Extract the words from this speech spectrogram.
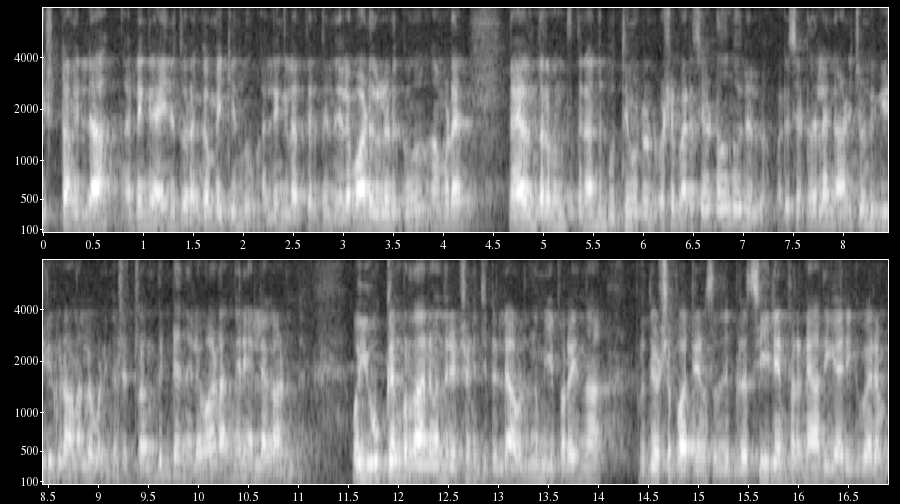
ഇഷ്ടമില്ല അല്ലെങ്കിൽ അതിന് തുരങ്കം വയ്ക്കുന്നു അല്ലെങ്കിൽ അത്തരത്തിൽ നിലപാടുകൾ എടുക്കുന്നു. നമ്മുടെ നയതന്ത്ര ബന്ധത്തിനകത്ത് ബുദ്ധിമുട്ടുണ്ട്. പക്ഷേ പരസ്യമായിട്ടൊന്നുമില്ലല്ലോ പരസ്യമായിട്ടെല്ലാം കാണിച്ചുകൊണ്ട് കീഴിക്കൂടാണല്ലോ പണി. പക്ഷേ ട്രംപിന്റെ നിലപാട് അങ്ങനെയല്ല കാണുന്നത്. അപ്പോൾ യുക്രൈൻ പ്രധാനമന്ത്രി ക്ഷണിച്ചിട്ടില്ല. അവിടുന്ന് ഈ പറയുന്ന പ്രതിപക്ഷ പാർട്ടിയാണ് ശ്രമിച്ചത്. ബ്രസീലിയൻ ഭരണാധികാരിക്ക് പകരം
